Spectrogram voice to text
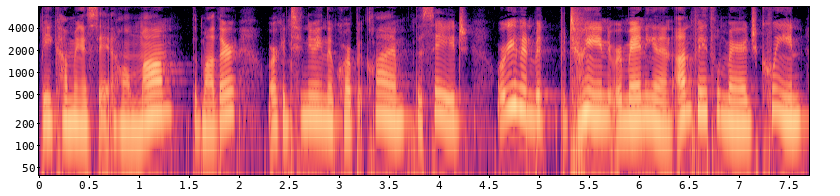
becoming a stay-at-home mom, the mother, or continuing the corporate climb, the sage, or even be- between remaining in an unfaithful marriage, queen,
